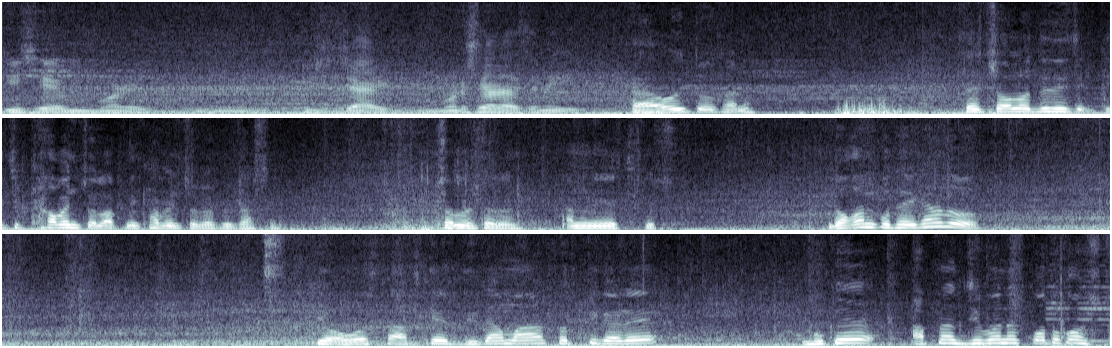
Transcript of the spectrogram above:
কিসে আছে নাকি? হ্যাঁ ওই তো ওখানে। তাই চলো দিদি কিছু খাবেন চলো আপনি খাবেন চলো কিছু আসেন। চলো চলেন আমি নিয়ে যাচ্ছি কিছু। দোকান কোথায় এখানে তো? কি অবস্থা? আজকে দিদা মা সত্যিকারে বুকে আপনার জীবনে কত কষ্ট?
